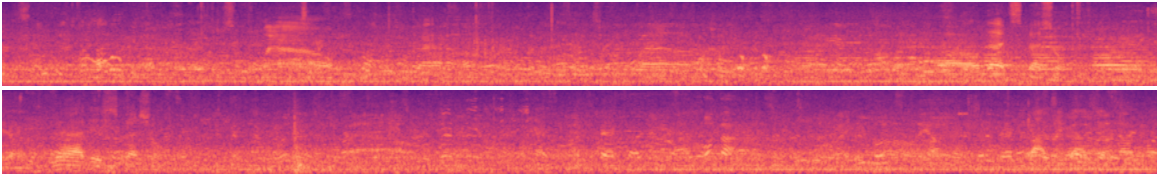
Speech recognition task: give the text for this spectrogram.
that's special. That is special. Gotcha, gotcha.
